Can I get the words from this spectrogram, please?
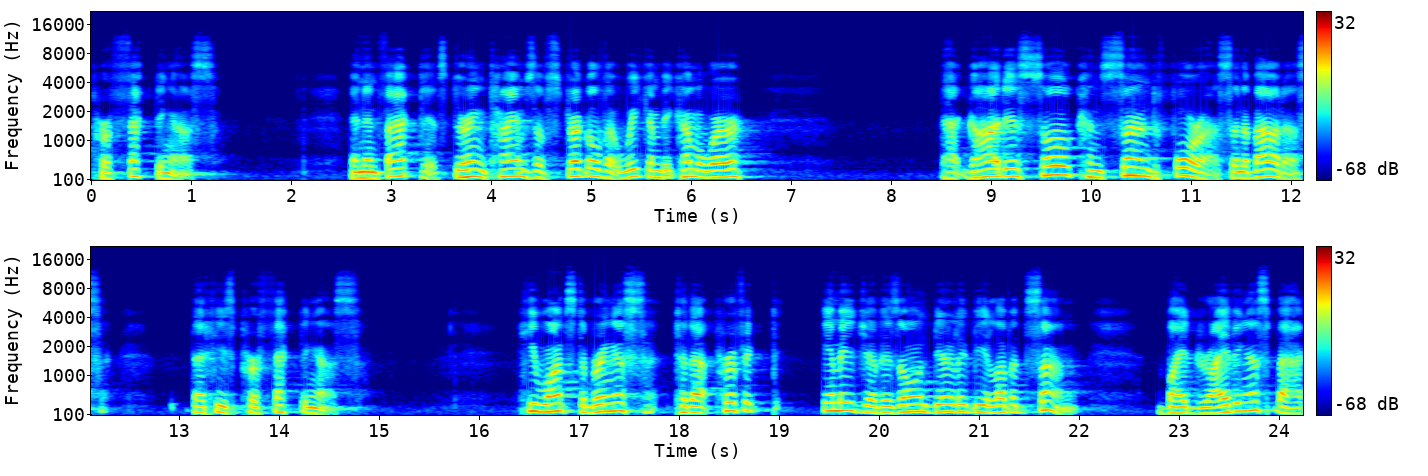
perfecting us. And in fact, it's during times of struggle that we can become aware that God is so concerned for us and about us that He's perfecting us. He wants to bring us to that perfect image of His own dearly beloved Son by driving us back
